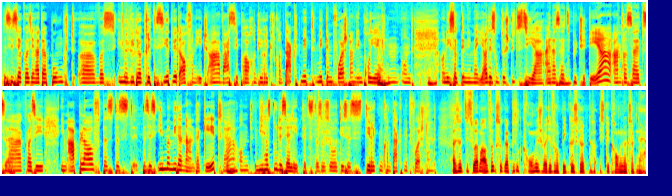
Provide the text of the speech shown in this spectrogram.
das ist ja quasi auch der Punkt, äh, was immer wieder kritisiert wird, auch von HR, was sie brauchen direkt Kontakt mit, mit dem Vorstand in Projekten. Mhm. Und, mhm. und ich sage dann immer, ja, das unterstützt sie ja. Einerseits mhm. budgetär, andererseits ja. äh, quasi im Ablauf, dass, dass, dass es immer miteinander geht. Ja? Mhm. Und wie hast du das erlebt jetzt? Also so dieses direkten Kontakt mit Vorstand? Also das war am Anfang sogar ein bisschen komisch, weil die Frau Becker ist gerade ist gekommen und hat gesagt, naja,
